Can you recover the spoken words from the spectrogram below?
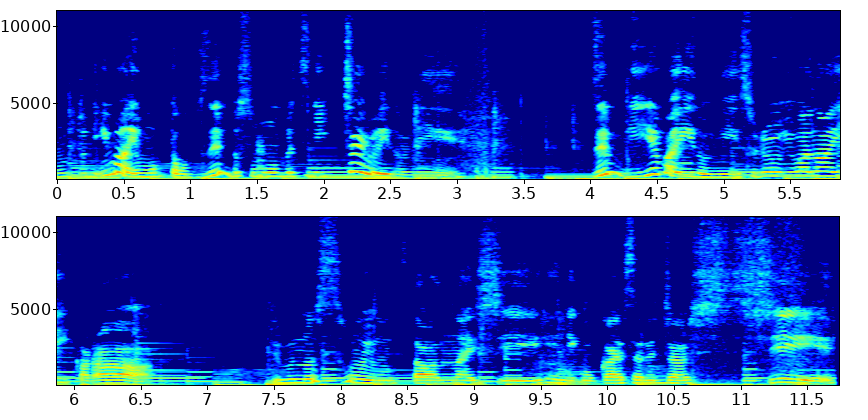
本当に今思ったこと全部その別に言っちゃえばいいのに全部言えばいいのにそれを言わないから自分の本意も伝わんないし変に誤解されちゃうし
